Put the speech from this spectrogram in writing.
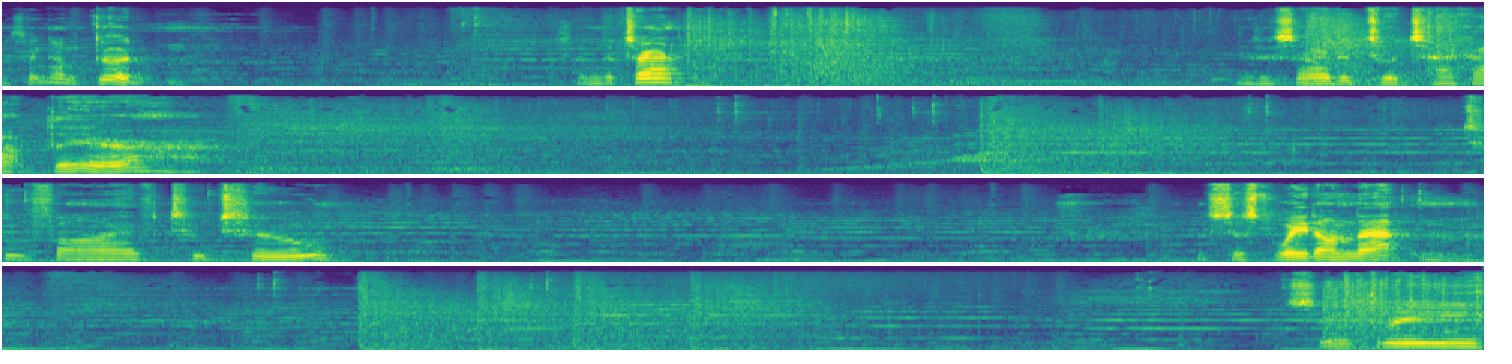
I think I'm good. So the turn, they decided to attack out there. Two five, two two. Let's just wait on that. So three.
